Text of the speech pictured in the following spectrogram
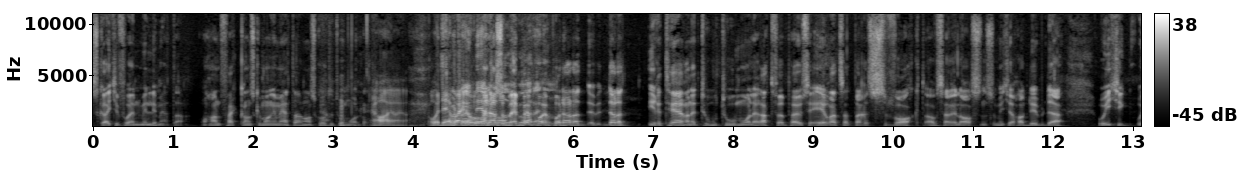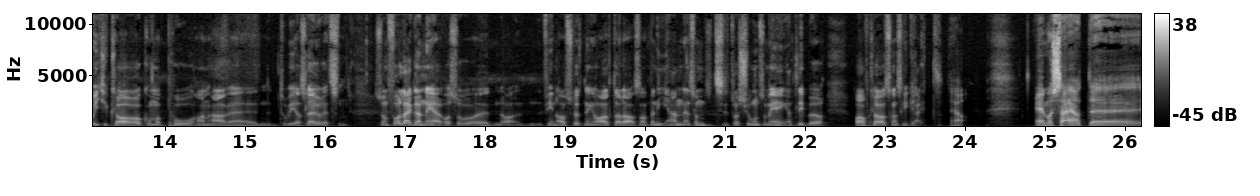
skal ikke få en millimeter. Og han fikk ganske mange meter, og han skåret to mål. Ja, ja, ja. Og det var jo, Men altså, på, på, det det, det irriterende 2-2-målet rett før pause er jo rett og slett bare svakt av Seri Larsen, som ikke har dybde, og ikke, og ikke klarer å komme på han her eh, Tobias Lauritzen. Som får legge ned, og så eh, ja, fin avslutning og alt det der. Sant? Men igjen en sånn situasjon som egentlig bør avklares ganske greit. Ja. Jeg må si at uh,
